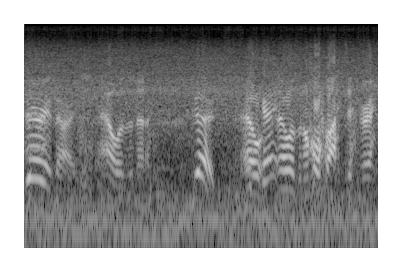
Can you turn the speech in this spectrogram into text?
Very nice. That wasn't a Good. that, Okay. that wasn't a whole lot different.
